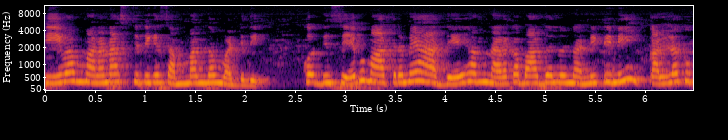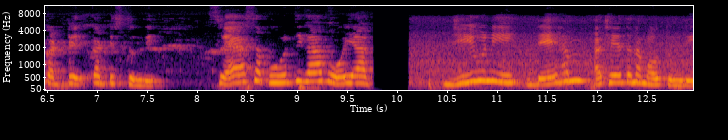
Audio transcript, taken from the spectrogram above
జీవం మరణ స్థితికి సంబంధం వంటిది. కొద్దిసేపు మాత్రమే ఆ దేహం నరక బాధలన్నిటినీ కళ్ళకు కట్టి కట్టిస్తుంది. శ్వాస పూర్తిగా పోయాక జీవుని దేహం అచేతనమవుతుంది.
